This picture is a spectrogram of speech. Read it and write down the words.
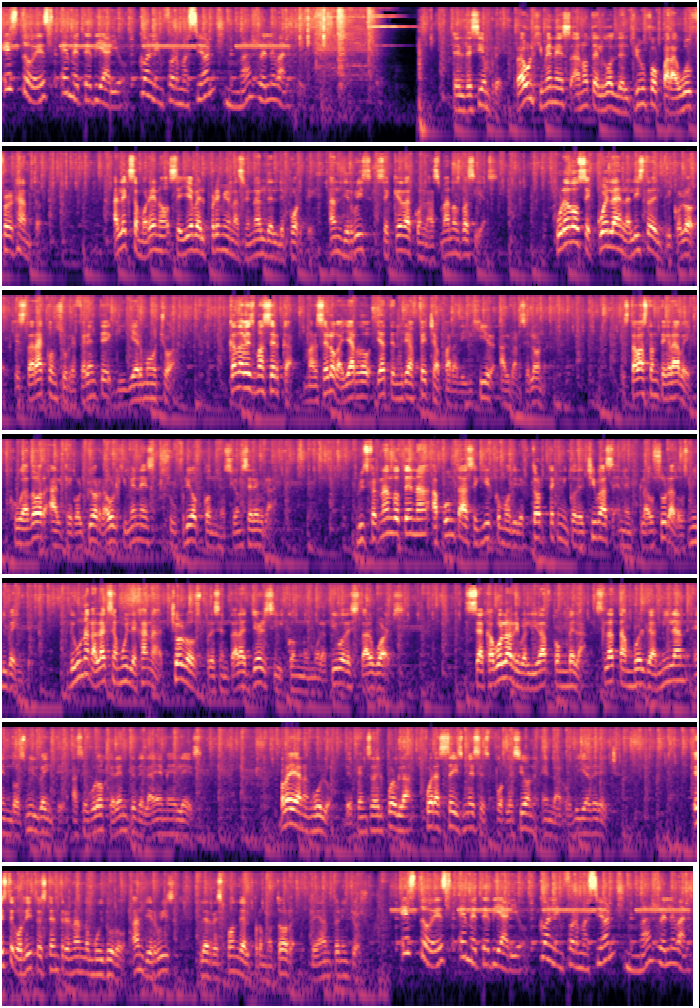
Esto es MT Diario, con la información más relevante. El de siempre, Raúl Jiménez anota el gol del triunfo para Wolverhampton. Alexa Moreno se lleva el Premio Nacional del Deporte. Andy Ruiz se queda con las manos vacías. Jurado se cuela en la lista del tricolor. Estará con su referente Guillermo Ochoa. Cada vez más cerca, Marcelo Gallardo ya tendría fecha para dirigir al Barcelona. Está bastante grave. Jugador al que golpeó Raúl Jiménez sufrió conmoción cerebral. Luis Fernando Tena apunta a seguir como director técnico de Chivas en el Clausura 2020. De una galaxia muy lejana, Cholos presentará jersey conmemorativo de Star Wars. Se acabó la rivalidad con Vela. Zlatan vuelve a Milan en 2020, aseguró gerente de la MLS. Brian Angulo, defensa del Puebla, fuera seis meses por lesión en la rodilla derecha. Este gordito está entrenando muy duro. Andy Ruiz le responde al promotor de Anthony Joshua. Esto es MT Diario, con la información más relevante.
